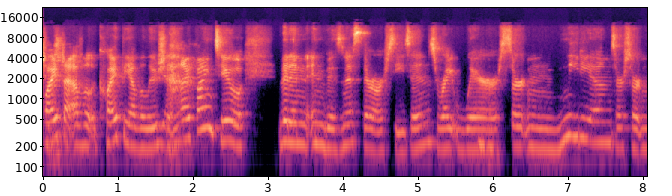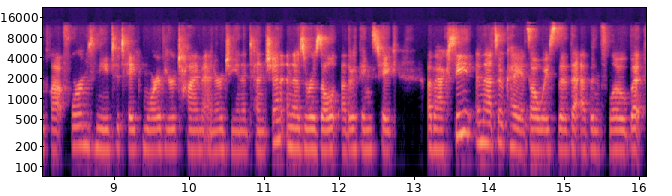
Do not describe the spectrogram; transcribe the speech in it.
quite the evo- quite the evolution. Yeah. And I find too that in in business there are seasons, right, where mm-hmm. certain mediums or certain platforms need to take more of your time, energy, and attention, and as a result, other things take a back seat and that's okay it's always the the ebb and flow but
